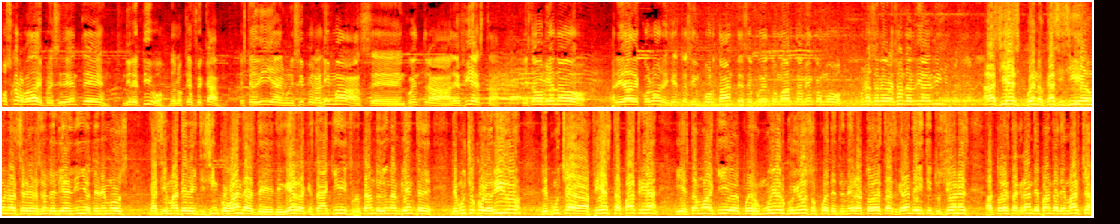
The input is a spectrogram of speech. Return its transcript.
Oscar Baday, presidente directivo de lo que es FECAP. Este día el municipio de La Lima se encuentra de fiesta y estamos viendo variedad de colores y esto es importante, se puede tomar también como una celebración del Día del Niño. Presidente. Así es, bueno, casi sí es una celebración del Día del Niño, tenemos casi más de 25 bandas de, guerra que están aquí disfrutando de un ambiente de, mucho colorido, de mucha fiesta patria y estamos aquí pues muy orgullosos pues de tener a todas estas grandes instituciones, a todas estas grandes bandas de marcha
